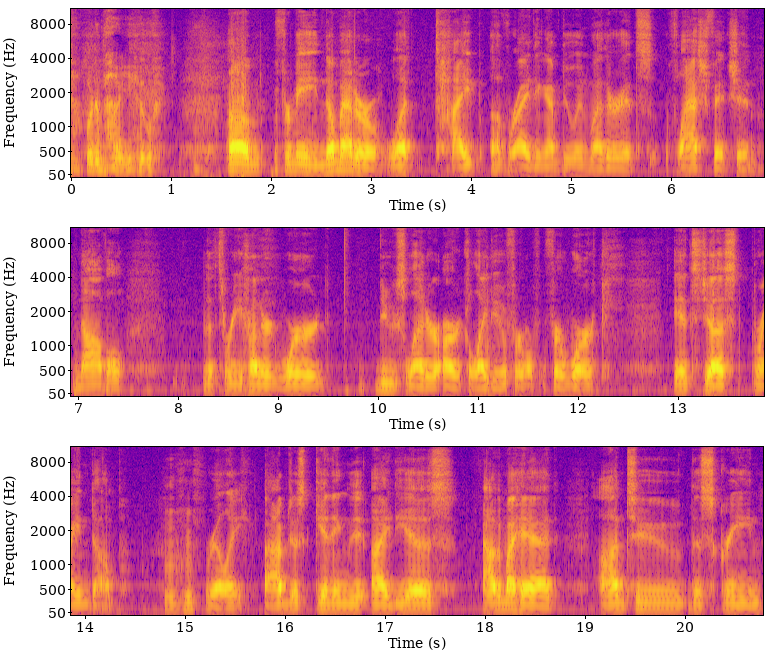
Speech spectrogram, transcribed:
What about you? for me, no matter what type of writing I'm doing, whether it's flash fiction, novel, the 300 word newsletter article I do for for work, it's just brain dump. Really, I'm just getting the ideas out of my head onto the screen,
